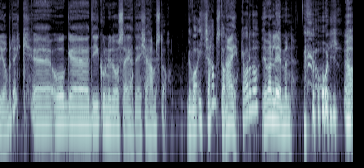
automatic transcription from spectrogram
dyrebutikk, eh, og eh, de kunne da si at det er ikke hamster. Det var ikke hamster. Nei. Hva var det da? Det var en lemen. Oi! Ja,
